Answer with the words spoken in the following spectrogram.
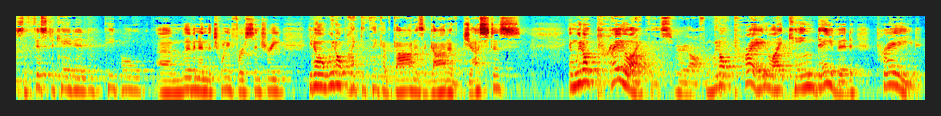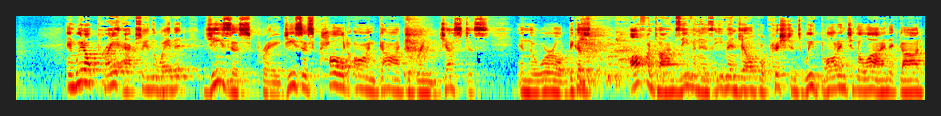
sophisticated people um, living in the 21st century. You know, we don't like to think of God as a God of justice. And we don't pray like this very often. We don't pray like King David prayed. And we don't pray actually the way that Jesus prayed. Jesus called on God to bring justice in the world because oftentimes, even as evangelical Christians, we've bought into the lie that God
